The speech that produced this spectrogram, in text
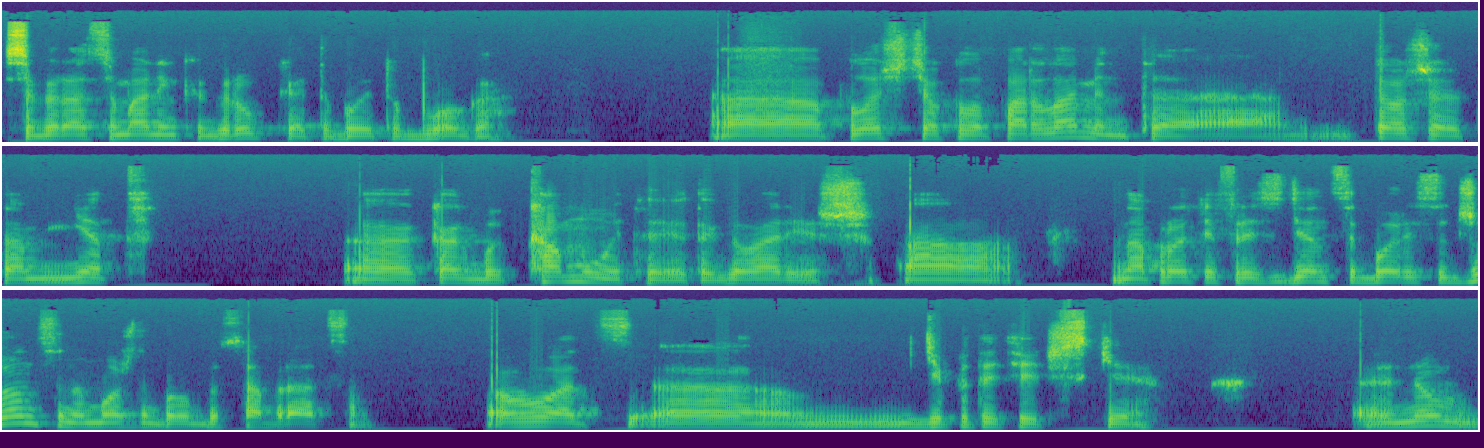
собираться маленькой группкой, это будет убого. А площадь около парламента тоже там нет э, как бы кому ты это говоришь. А напротив резиденции Бориса Джонсона можно было бы собраться. Вот, э, гипотетически. Э, ну,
